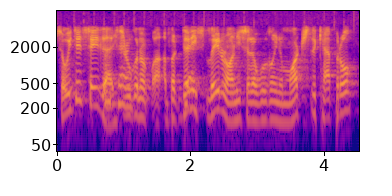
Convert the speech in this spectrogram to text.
So he did say that. He said, we're going to, uh, but then he, later on, he said, oh, we're going to march to the Capitol.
